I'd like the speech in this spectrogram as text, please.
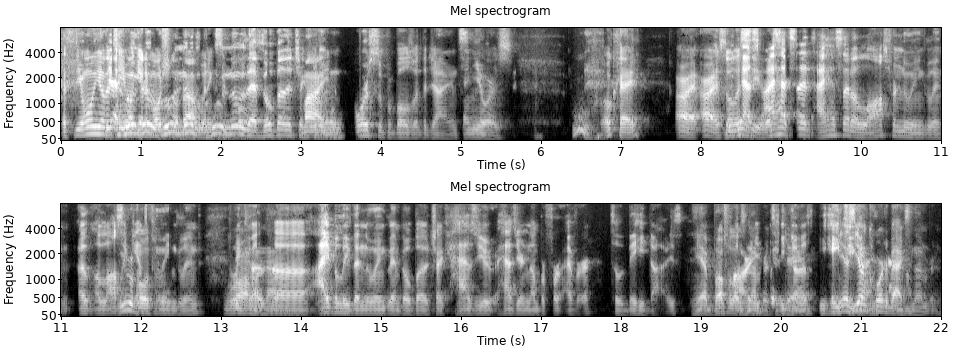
That's the only other Yeah, team I get knew- emotional about knew- winning Who Super knew Bowls. that Bill Belichick Mine. won four Super Bowls with the Giants? and yours. Ooh, okay. All right. All right. So let's yes, see. I Let's, had said I had said a loss for New England, a, a loss We against both New England because uh, I believe that New England Bill Belichick has your has your number forever till the day he dies. yeah, Buffalo's sorry, number but he today. does. He He, hates has you young quarterbacks number.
